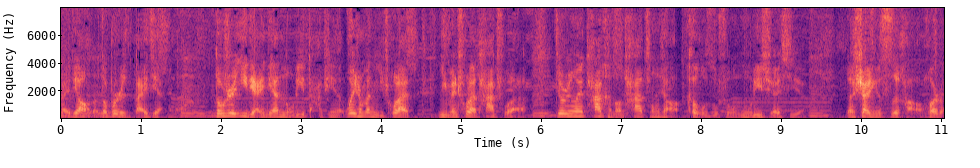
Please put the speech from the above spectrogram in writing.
白掉的，都不是白捡的，都是一点一点努力打拼。为什么你出来，你没出来，他出来了？嗯就是因为他可能他从小刻苦读书，努力学习，嗯呃，善于思考或者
